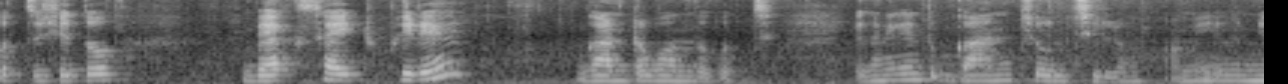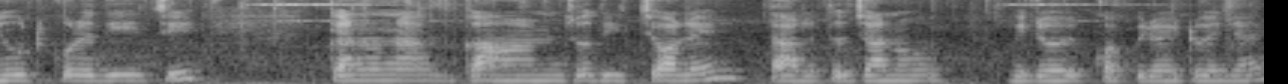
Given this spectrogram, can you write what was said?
করছে, সে তো ব্যাক সাইড ফিরে গানটা বন্ধ করছে। এখানে কিন্তু গান চলছিল। আমি মিউট করে দিয়েছি। কেননা গান যদি চলে, তাহলে তো জানো ভিডিও কপিরাইট হয়ে যায়।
